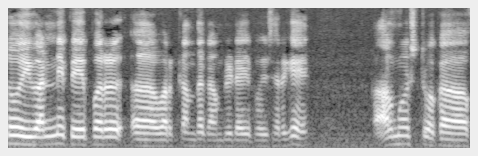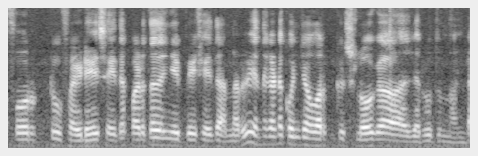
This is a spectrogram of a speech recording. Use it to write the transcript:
సో ఇవన్నీ పేపర్ వర్క్ అంతా కంప్లీట్ అయిపోయేసరికి ఆల్మోస్ట్ ఒక ఫోర్ టు ఫైవ్ డేస్ అయితే పడుతుంది అని చెప్పేసి అయితే అన్నారు. ఎందుకంటే కొంచెం వర్క్ స్లోగా జరుగుతుందంట.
